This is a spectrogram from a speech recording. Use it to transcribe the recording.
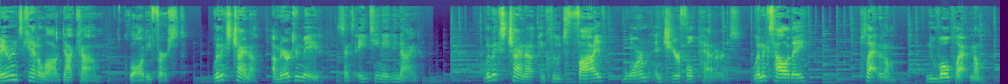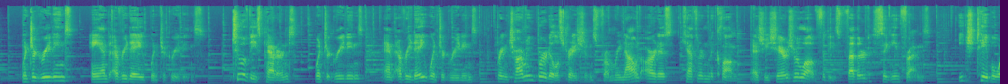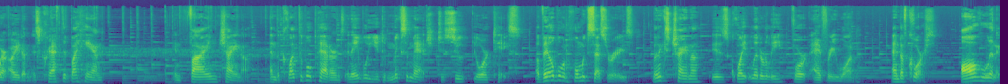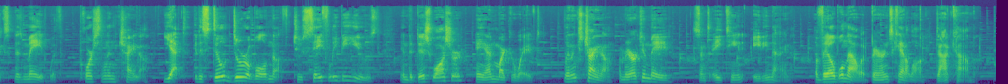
barronscatalog.com. Quality first. Lenox China, American made since 1889. Lenox China includes five warm and cheerful patterns Lenox Holiday, Platinum, Nouveau Platinum, Winter Greetings, and Everyday Winter Greetings. Two of these patterns, Winter Greetings and Everyday Winter Greetings, bring charming bird illustrations from renowned artist Catherine McClung as she shares her love for these feathered singing friends. Each tableware item is crafted by hand in fine china, and the collectible patterns enable you to mix and match to suit your taste. Available in home accessories, Lenox China is quite literally for everyone. And of course, all Lenox is made with porcelain china, yet it is still durable enough to safely be used in the dishwasher and microwaved. Lenox China, American made since 1889. Available now at barronscatalog.com.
